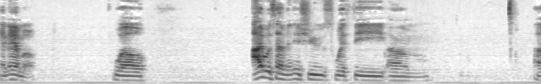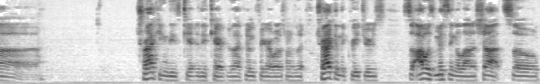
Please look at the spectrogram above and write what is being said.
and ammo. Well, I was having issues with the um, uh, tracking these the characters. I couldn't figure out what I was trying to say. Tracking the creatures, so I was missing a lot of shots. So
